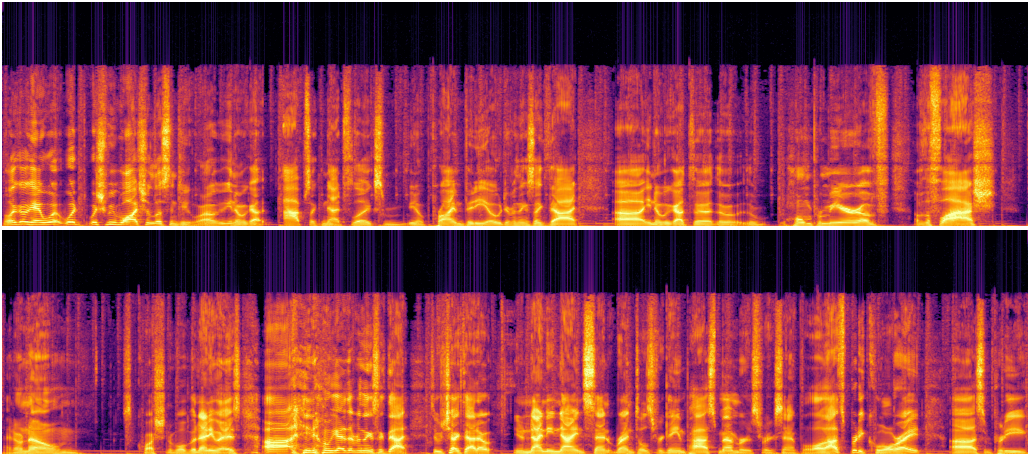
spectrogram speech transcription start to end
We're like, okay, what, what, what should we watch or listen to? Well, you know, we got apps like Netflix, you know, Prime Video, different things like that. Uh, you know, we got the, the, the home premiere of, of The Flash. I don't know it's questionable, but anyways, uh, you know, we got different things like that. So we check that out. You know, 99 cent rentals for Game Pass members, for example. Oh, that's pretty cool, right? Uh, some pretty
